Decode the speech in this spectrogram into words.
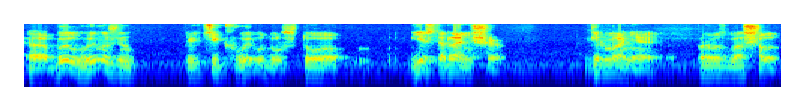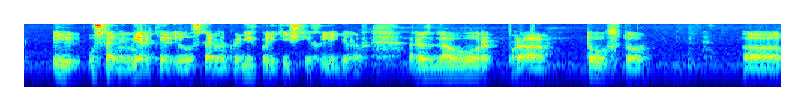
э, был вынужден прийти к выводу, что если раньше Германия провозглашала и устами Меркель, и устами других политических лидеров разговор про то, что э,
